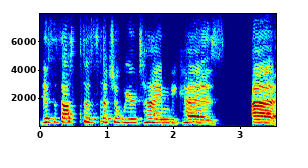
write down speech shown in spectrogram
this is also such a weird time because uh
